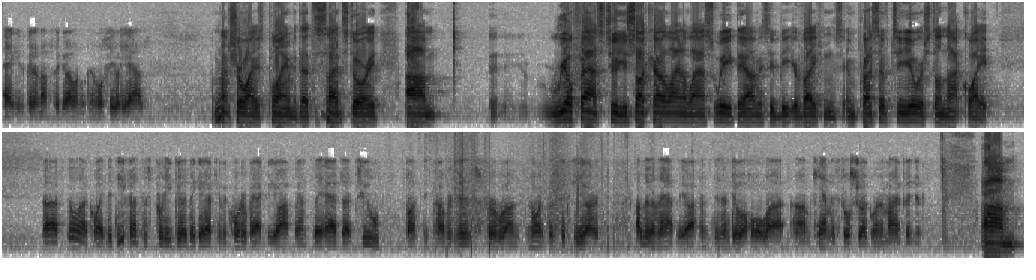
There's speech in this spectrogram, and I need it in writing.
hey, he's good enough to go, and, and we'll see what he has. I'm not sure why he's playing, but that's a side story. Um, real fast too. You saw Carolina last week. They obviously beat your Vikings. Impressive to you, or still not quite? Uh, still not quite. The defense is pretty good. They get after the quarterback. The offense, they had uh, two busted coverages for runs north of 60 yards. Other than that, the offense didn't do a whole lot. Um, Cam is still struggling, in my opinion. Um,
